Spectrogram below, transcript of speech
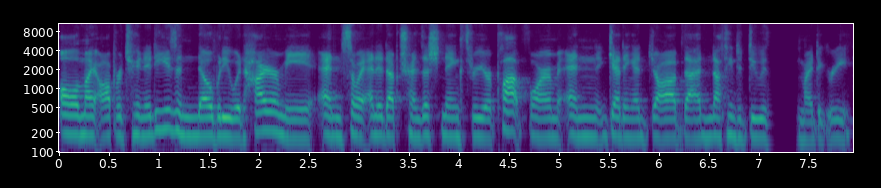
all my opportunities and nobody would hire me. And so I ended up transitioning through your platform and getting a job that had nothing to do with my degree.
